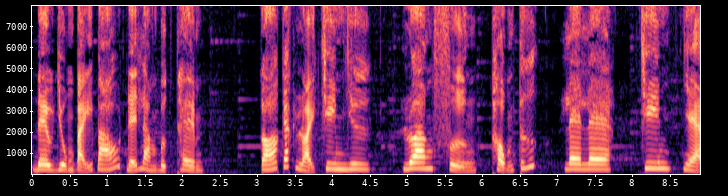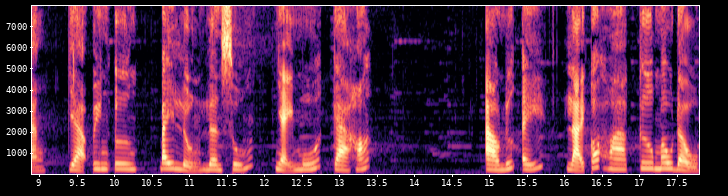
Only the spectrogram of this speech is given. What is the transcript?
đều dùng bảy báo để làm bực thềm. Có các loại chim như loan, phượng, khổng tước, le le, chim, nhạn và uyên ương bay lượn lên xuống, nhảy múa, ca hót. Ao nước ấy lại có hoa cưu mâu đầu,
